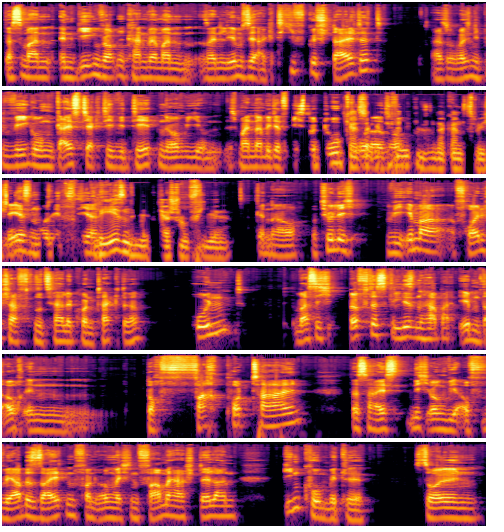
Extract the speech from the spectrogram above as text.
dass man entgegenwirken kann, wenn man sein Leben sehr aktiv gestaltet. Also, weiß ich nicht, Bewegung, geistige Aktivitäten irgendwie. Und ich meine damit jetzt nicht so Doku oder so. Sind da ganz wichtig. Lesen, musizieren. Lesen hilft ja schon viel. Genau. Natürlich, wie immer, Freundschaften, soziale Kontakte. Und was ich öfters gelesen habe, eben auch in doch Fachportalen, das heißt nicht irgendwie auf Werbeseiten von irgendwelchen Pharmaherstellern, Ginkgo-Mittel sollen,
